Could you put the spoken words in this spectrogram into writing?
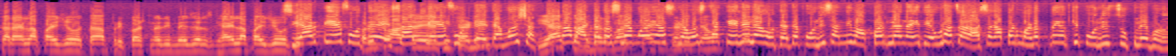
करायला पाहिजे होता. प्रिकॉशनरी मेजर्स घ्यायला पाहिजे होते. सीआरपीएफ होते एसआरपीएफ होते. त्यामुळे शक्यता वाटत असल्यामुळे या व्यवस्था केलेल्या होत्या. त्या पोलिसांनी वापरल्या नाहीत. एवढाच असं आपण म्हणत नाही की पोलीस चुकले म्हणून.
